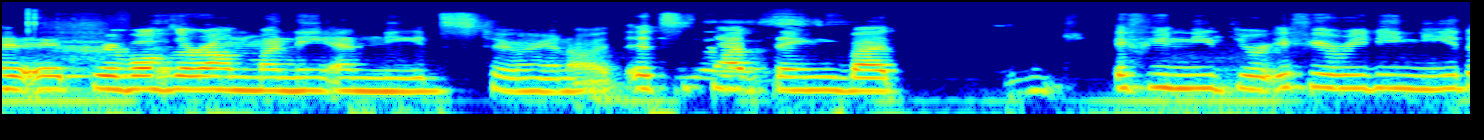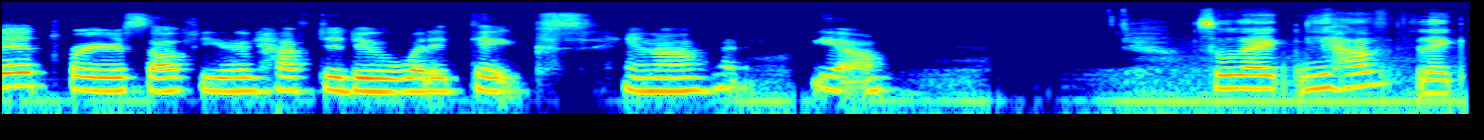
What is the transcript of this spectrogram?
It, it revolves around money and needs too, you know. It's Yes. nothing, but if you need your if you really need it for yourself, you have to do what it takes, you know. Yeah. So like, do you have like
